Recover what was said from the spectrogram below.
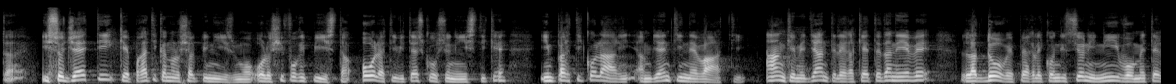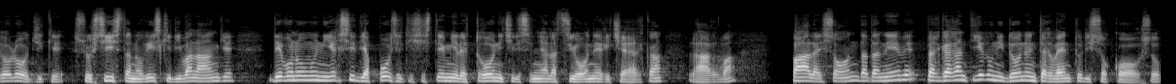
ta, i soggetti che praticano lo sci alpinismo o lo sci fuoripista o le attività escursionistiche, in particolari ambienti innevati, anche mediante le racchette da neve, laddove per le condizioni nivo-meteorologiche sussistano rischi di valanghe, devono munirsi di appositi sistemi elettronici di segnalazione e ricerca, larva, pala e sonda da neve per garantire un idoneo intervento di soccorso.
